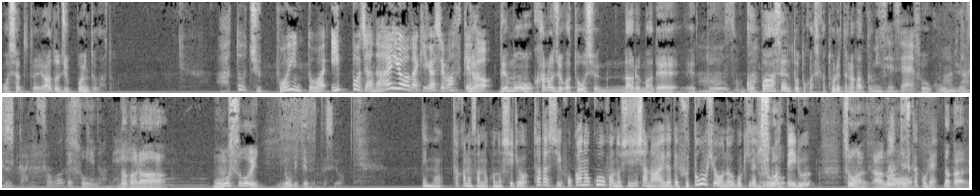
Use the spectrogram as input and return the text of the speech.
おっしゃってたよあと10ポイントだと。あと10ポイントは一歩じゃないような気がしますけど。でも彼女が党首になるまで、えっと、5%とかしか取れてなかった国民先生。そう国民先生、まあ、確かにそうですけどね。だからものすごい伸びてるんですよでも高野さんのこの資料、ただし、他の候補の支持者の間で不投票の動きが広がっている？そうなんです、あの何ですか、これ？なんか、フ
